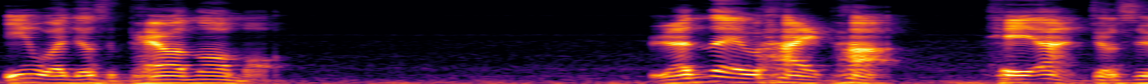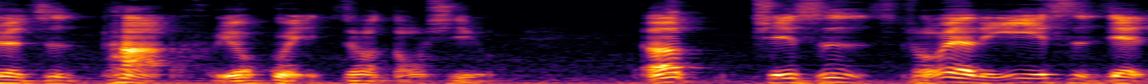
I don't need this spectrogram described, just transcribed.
英文就是 paranormal。人类害怕黑暗，就是因为只怕有鬼这种东西。而其实所谓的灵异事件，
